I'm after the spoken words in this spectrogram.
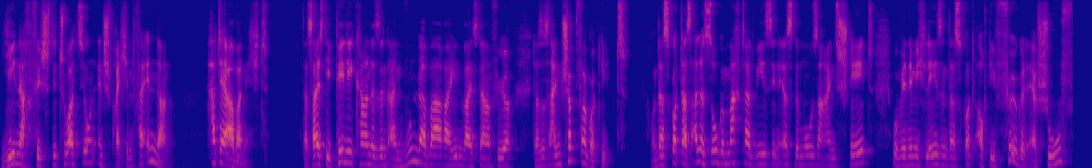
je nach Fischsituation entsprechend verändern. Hat er aber nicht. Das heißt, die Pelikane sind ein wunderbarer Hinweis dafür, dass es einen Schöpfergott gibt. Und dass Gott das alles so gemacht hat, wie es in 1. Mose 1 steht, wo wir nämlich lesen, dass Gott auch die Vögel erschuf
